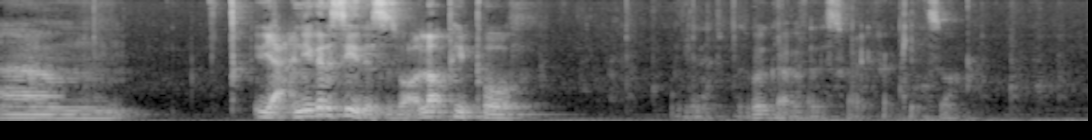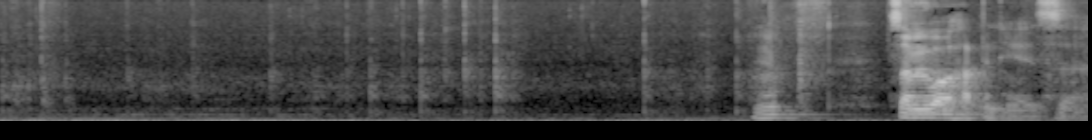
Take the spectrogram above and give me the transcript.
Um, yeah, and you're going to see this as well. A lot of people, we'll go over this very quickly as well. Yeah. So I mean, what will happen here is uh,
